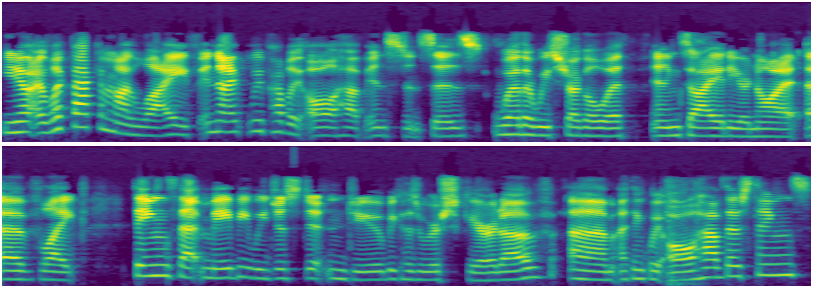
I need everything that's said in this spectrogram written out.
you know, I look back in my life, and I, we probably all have instances, whether we struggle with anxiety or not, of like things that maybe we just didn't do because we were scared of. Um, I think we all have those things.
